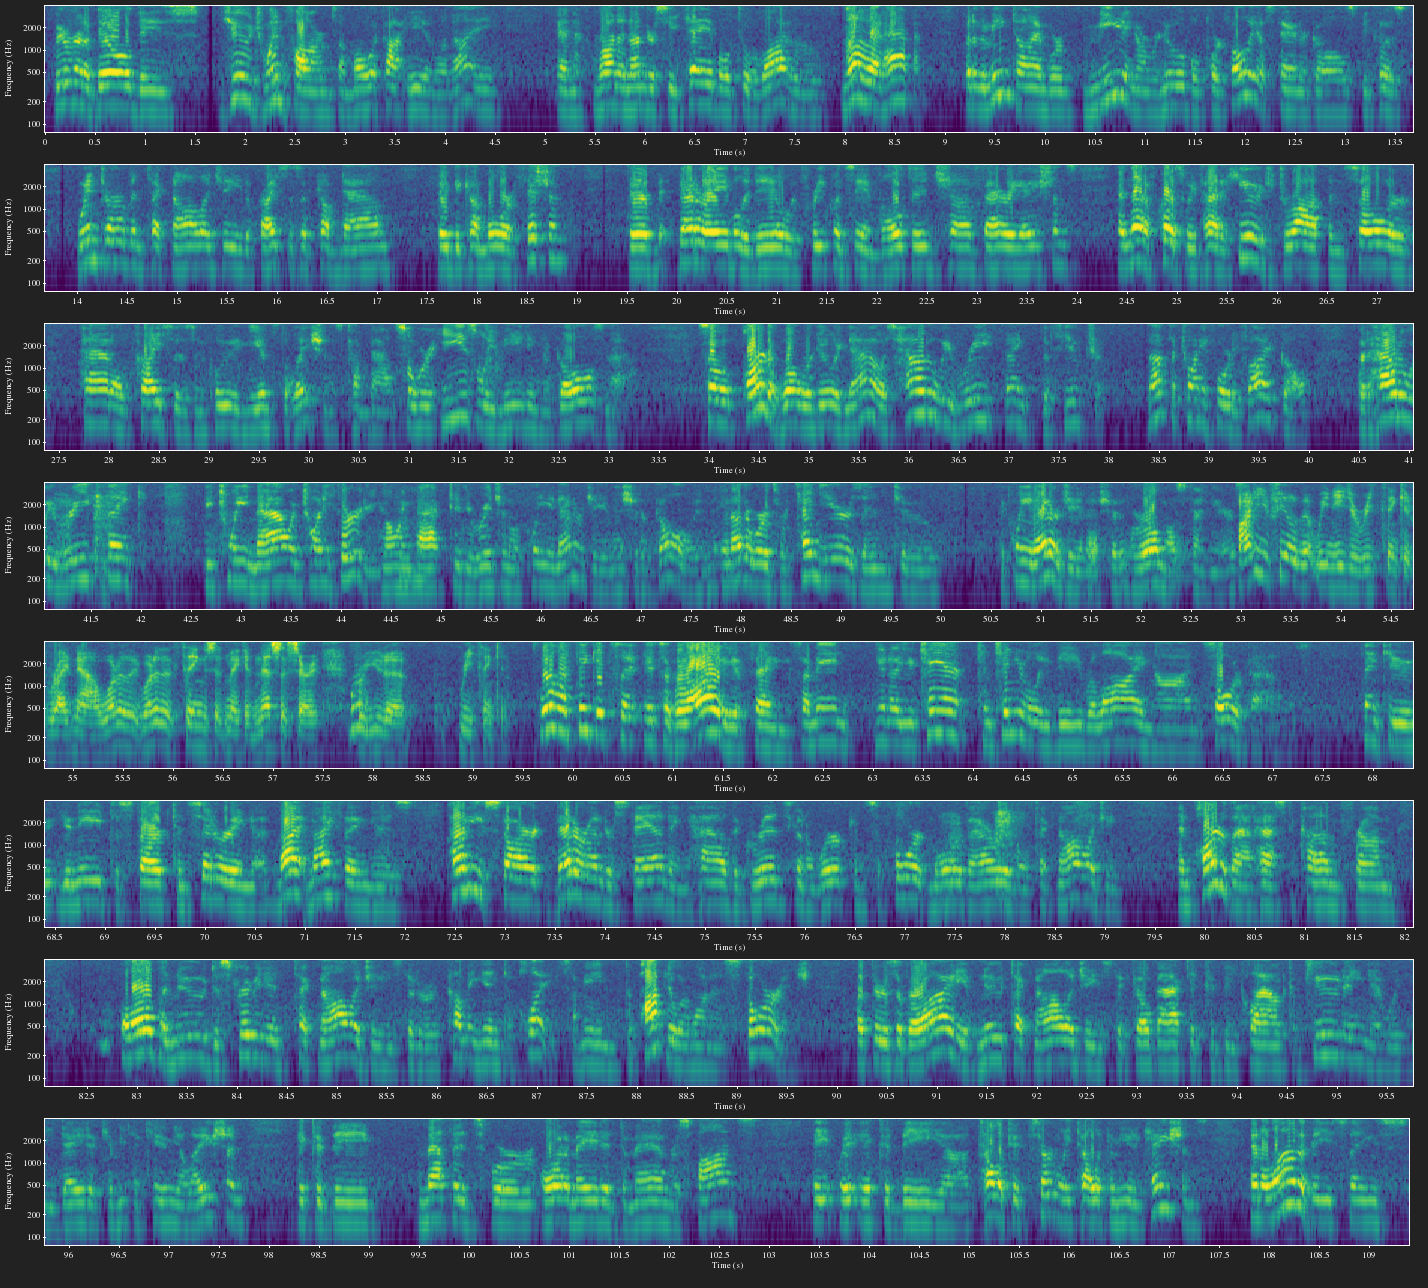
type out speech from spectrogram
we were going to build these huge wind farms on Molokai and Lanai and run an undersea cable to Oahu. None of that happened. But in the meantime, we're meeting our renewable portfolio standard goals because wind turbine technology, the prices have come down, they've become more efficient, they're better able to deal with frequency and voltage uh, variations. And then, of course, we've had a huge drop in solar panel prices, including the installation has come down. So we're easily meeting the goals now. So part of what we're doing now is how do we rethink the future? Not the 2045 goal, but how do we rethink between now and 2030, going mm-hmm. back to the original Clean Energy Initiative goal? In, in other words, we're 10 years into the Clean Energy Initiative, we're almost 10 years. Why do you feel that we need to rethink it right now? What are the, what are the things that make it necessary for you to rethink it? Well, I think it's a, it's a variety of things. I mean, you know, you can't continually be relying on solar panels. I think you, you need to start considering, uh, my, my thing is, how do you start better understanding how the grid's going to work and support more variable technology? And part of that has to come from all the new distributed technologies that are coming into place. I mean, the popular one is storage, but there's a variety of new technologies that go back. It could be cloud computing, it would be data accumulation, it could be methods for automated demand response. It, it could be uh, teleco- certainly telecommunications. And a lot of these things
